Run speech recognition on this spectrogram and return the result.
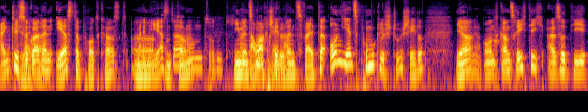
Eigentlich Leider. sogar dein erster Podcast. mein äh, erster und dann und, und, Hiemens Machtschädel, dein zweiter. Und jetzt Pumuckl Sturschädel. Ja, Genau. und ganz richtig, also die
